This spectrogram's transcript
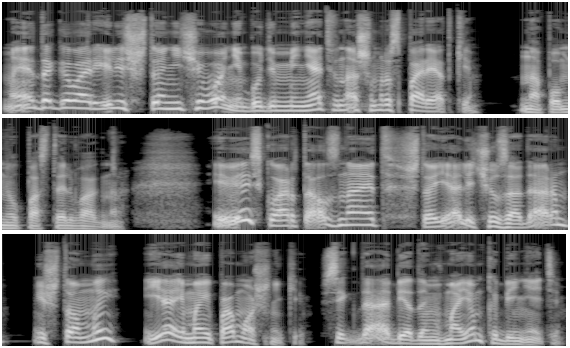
«Мы договорились, что ничего не будем менять в нашем распорядке», — напомнил Пастель Вагнер. «И весь квартал знает, что я лечу за даром, и что мы, я и мои помощники, всегда обедаем в моем кабинете.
